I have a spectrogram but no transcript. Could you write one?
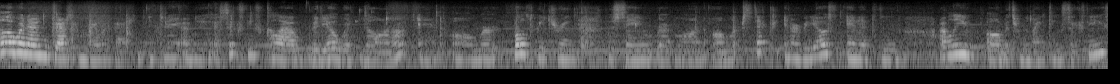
everyone, I'm Jazzy from Raylan Fashion, and today I'm doing a 60s collab video with Yelena, and um, we're both featuring the same Revlon um, lipstick in our videos, and it's, in, I believe um, it's from the 1960s,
